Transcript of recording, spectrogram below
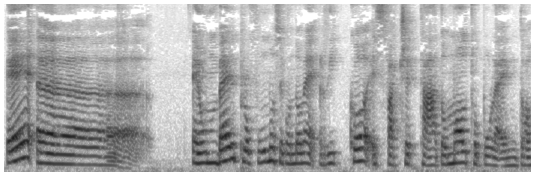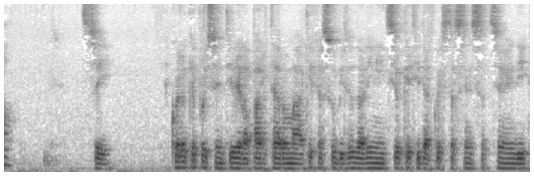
E eh, è un bel profumo, secondo me, ricco e sfaccettato, molto opulento. Sì. Quello che puoi sentire la parte aromatica subito dall'inizio che ti dà questa sensazione di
